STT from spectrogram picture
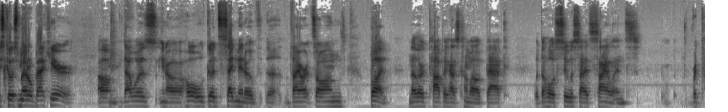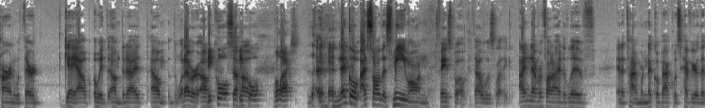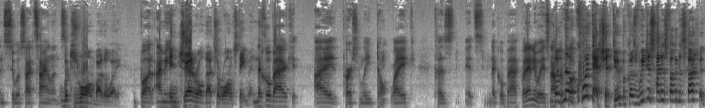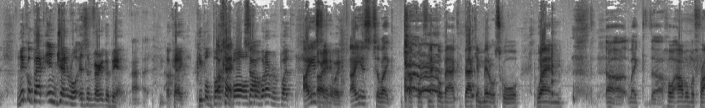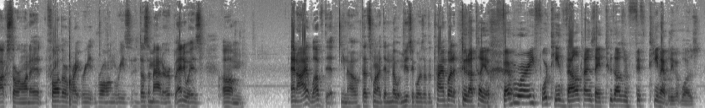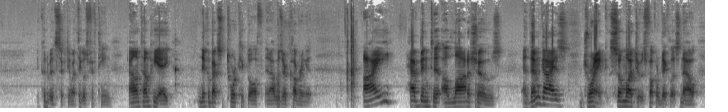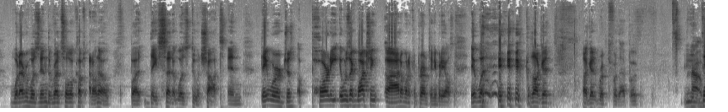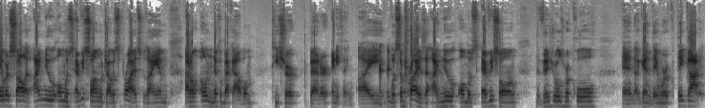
East Coast Metal back here. Um, that was, you know, a whole good segment of uh, Thy Art songs. But another topic has come up back with the whole Suicide Silence return with their gay album. Oh, wait, um, did I, um, whatever. Um, Be cool. So, be cool. Relax. Nickel, I saw this meme on Facebook that was like, I never thought I had to live in a time where Nickelback was heavier than Suicide Silence. Which is wrong, by the way. But I mean, In general, that's a wrong statement. Nickelback, I personally don't like because it's Nickelback. But anyways, not But the no, fu- quit that shit, dude. Because we just had this fucking discussion. Nickelback, in general, is a very good band. uh, Okay, people bust Okay, balls so- or whatever, but I used to. anyway. I used to like fuck with Nickelback back in middle school when. Uh, like the whole album with Rockstar on it for all the right, re- wrong reasons. It doesn't matter. But anyways, um, and I loved it. You know, that's when I didn't know what music was at the time. But dude, I'll tell you, February fourteenth, Valentine's Day, two thousand fifteen, I believe it was. It could have been sixteen, but I think it was fifteen. Allentown, PA. Nickelback's tour kicked off, and I was there covering it. I have been to a lot of shows, and them guys drank so much it was fucking ridiculous. Now, whatever was in the red solo cups, I don't know, but they said it was doing shots, and they were just a party. It was like watching. Uh, I don't want to compare them to anybody else. It was because I'll get I'll get ripped for that, but no, they but- were solid. I knew almost every song, which I was surprised because I am I don't own a Nickelback album, T-shirt, banner, anything. I was surprised that I knew almost every song. The visuals were cool, and again, they were they got it.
